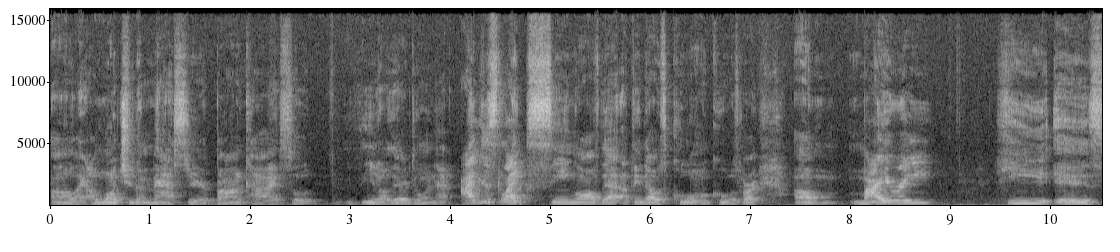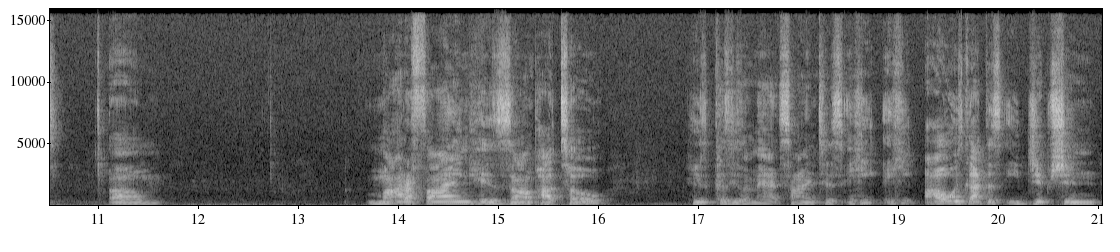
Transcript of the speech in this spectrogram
Uh, like I want you to master your Bankai, so you know they're doing that. I just like seeing all of that. I think that was cool on Kubo's part. Um, Mayuri, he is um, modifying his Zanpato. He's because he's a mad scientist, and he he always got this Egyptian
